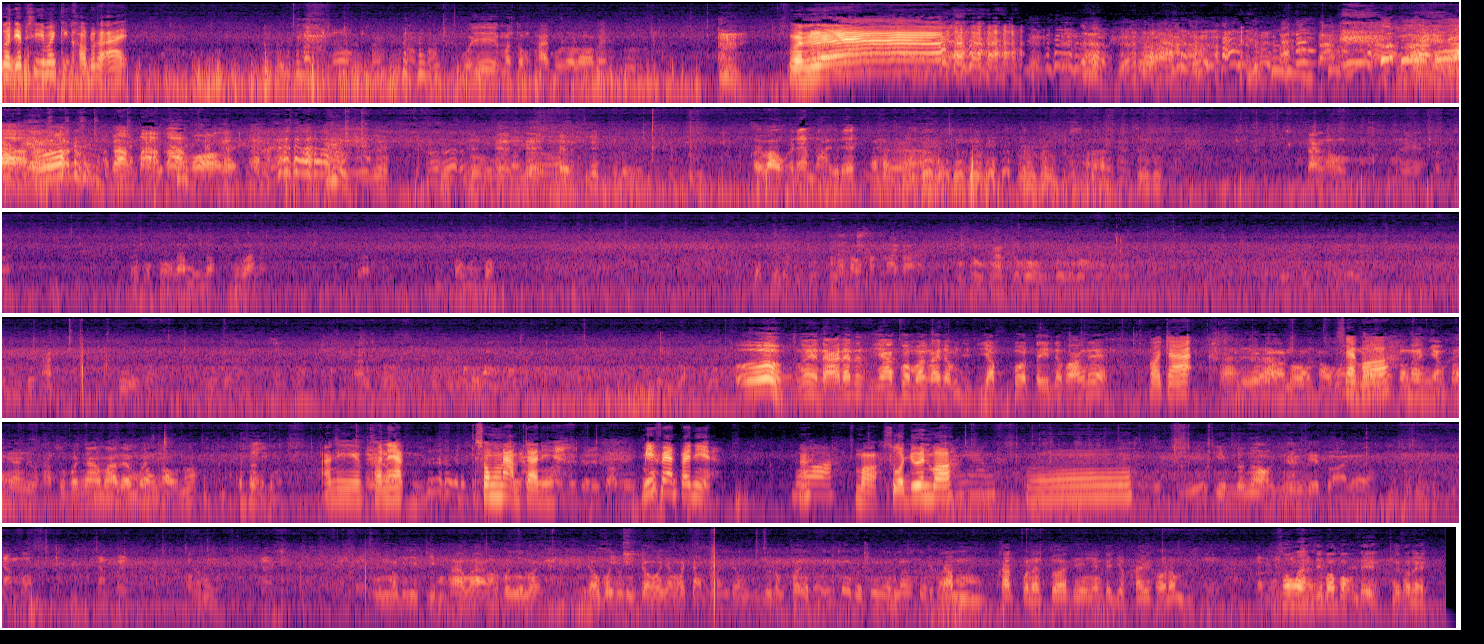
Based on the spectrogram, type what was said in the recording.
เอินเอฟซีมากินข้าวด้วยเหรอไอ้ายโอ้ยมันต้องทายผู้รอๆไหมวันแล้วก้างปากก้างพ่อเลยคอยว่าคอยแนมหนาอยู่เด้สร้างเขาเมื่อยมากแล้วปกครองรับมือเนาะเมื่อวานน่ะก็อีกสองมือป่แล้วเที่ยวกับคุณเราขังไล่ปลาผู้ส่งงานชั่วโมงไปยังมั่งไปอัดผู้ส่งแล้วก็ตั้งคอยเออเงยหนาได้แต่สียางก้มมากไรเดี๋ยวมันหยับโคตรตีนเจ้าของเนี่ย พอจ้าแซ่บบ่ก็มาเหยียบไปเนี่ยอยู่ครับสุปัญญามาได้เหมือนอันนี้แผนกทรงน้ำจ้านี่ มีแฟนไปนี่บ่บ่สวดอยืนบ่แม่นโอ้อิ่มแล้วงอกอยู่เด็ดกว่าเด้อจำบ่จำไป มันมาเป็นจิมผ้าว่าเขาเป็นยังไงเจ้ามาอยู่นี่เจ้าอย่างมาจำไปเจ้าอยู่น้ำไฟจำคักปนันตัวที่ยังก็หยบใครเขาน้ำช่องวันสิบ่ปกติไม่เท่าไหร่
